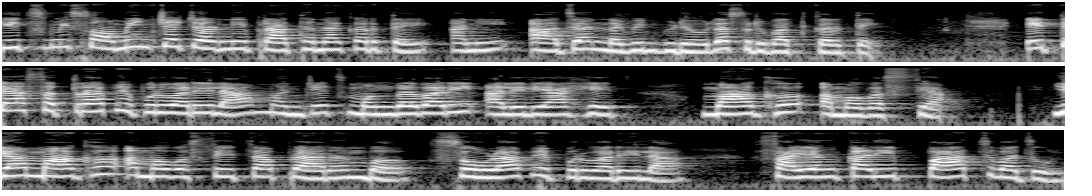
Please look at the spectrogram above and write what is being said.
हीच मी स्वामींच्या चरणी प्रार्थना करते आणि आज या नवीन व्हिडिओला सुरुवात करते. येत्या सतरा फेब्रुवारीला म्हणजेच मंगळवारी आलेली आहेत माघ अमावस्या. या माघ अमावस्येचा प्रारंभ सोळा फेब्रुवारीला सायंकाळी पाच वाजून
